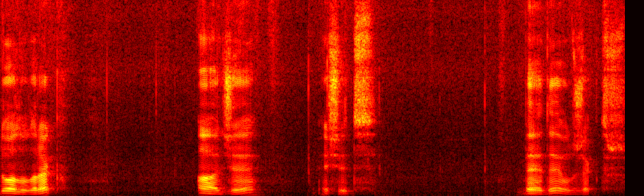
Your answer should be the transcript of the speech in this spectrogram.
doğal olarak AC eşit BD olacaktır.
